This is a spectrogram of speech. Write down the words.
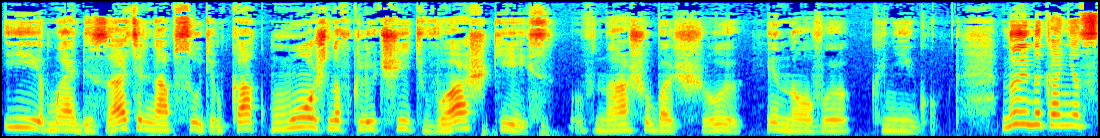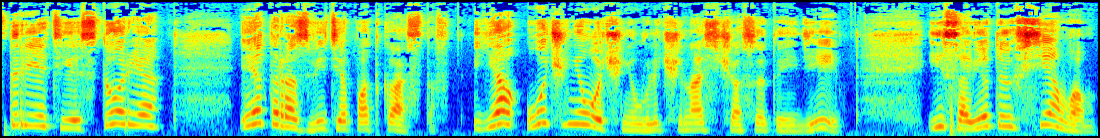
И мы обязательно обсудим, как можно включить ваш кейс в нашу большую и новую книгу. Ну и, наконец, третья история – это развитие подкастов. Я очень и очень увлечена сейчас этой идеей и советую всем вам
